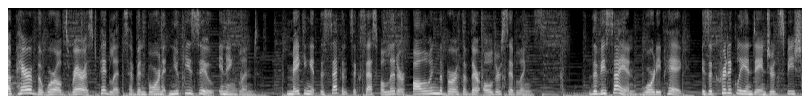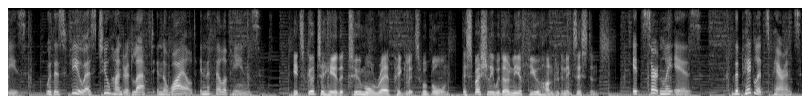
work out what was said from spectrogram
A pair of the world's rarest piglets have been born at Newquay Zoo in England, making it the second successful litter following the birth of their older siblings. The Visayan warty pig is a critically endangered species, with as few as 200 left in the wild in the Philippines. It's good to hear that two more rare piglets were born, especially with only a few hundred in existence. It certainly is. The piglets' parents,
